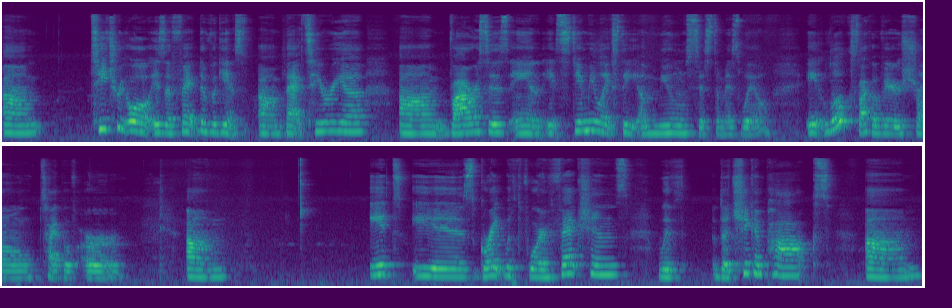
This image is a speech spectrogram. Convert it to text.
Um, tea tree oil is effective against um, bacteria, um, viruses, and it stimulates the immune system as well. It looks like a very strong type of herb. Um, it is great with for infections, with the chicken pox, um,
